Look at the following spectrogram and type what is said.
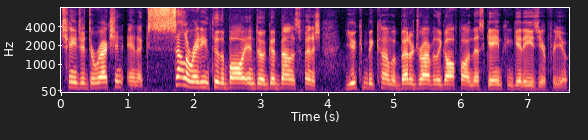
change of direction, and accelerating through the ball into a good balanced finish, you can become a better driver of the golf ball and this game can get easier for you.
